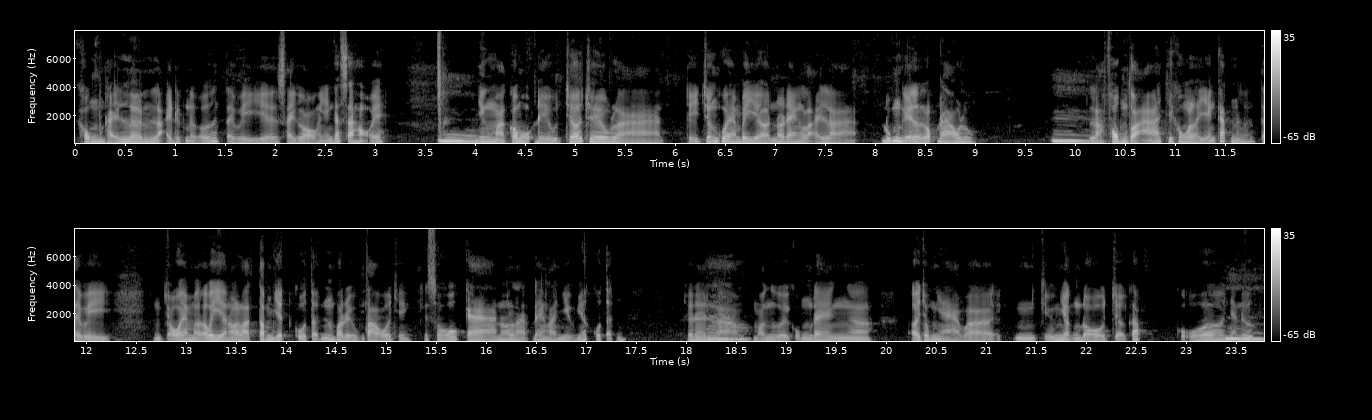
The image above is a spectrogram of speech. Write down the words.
không thể lên lại được nữa, tại vì, ờ, Sài Gòn giãn cách xã hội á. Ừm. Nhưng mà có một điều trớ trêu là thị trấn của em bây giờ nó đang lại là đúng nghĩa là lockdown luôn. Ừm. Là phong tỏa chứ không phải là giãn cách nữa, tại vì chỗ em ở bây giờ nó là tâm dịch của tỉnh Bà Rịa Vũng Tàu á chị, cái số ca nó là đang là nhiều nhất của tỉnh. Cho nên là mọi người cũng đang, ơ, ờ, ở trong nhà và, ừm, kiểu, nhận đồ trợ cấp của nhà nước. Ừm.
